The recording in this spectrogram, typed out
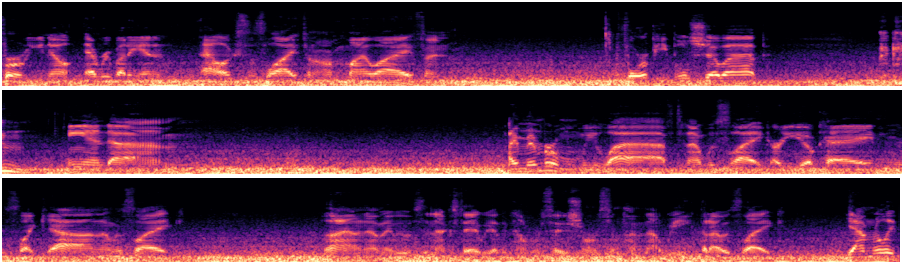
For, you know, everybody in Alex's life and my life. And four people show up. and, um, I remember when we left and I was like, Are you okay? And he was like, Yeah. And I was like, I don't know, maybe it was the next day we had the conversation or sometime that week. But I was like, Yeah, I'm really.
